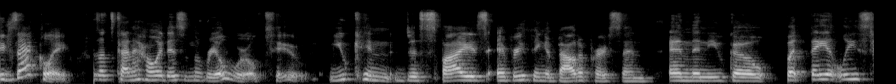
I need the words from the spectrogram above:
exactly. That's kind of how it is in the real world too. You can despise everything about a person and then you go, but they at least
